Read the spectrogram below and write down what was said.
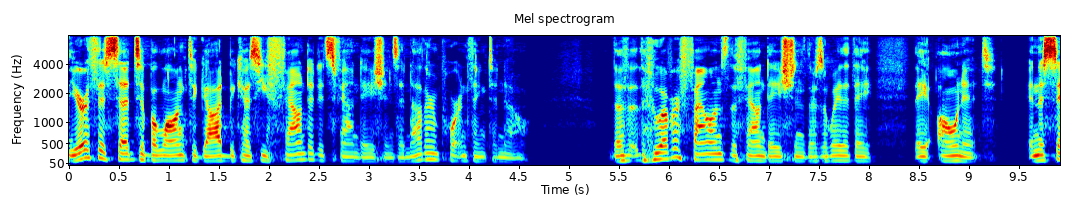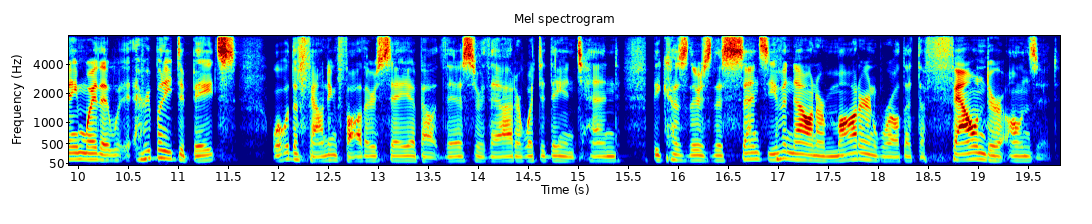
The earth is said to belong to God because he founded its foundations. Another important thing to know. The, the, whoever founds the foundations, there's a way that they, they own it. In the same way that everybody debates what would the founding fathers say about this or that, or what did they intend, because there's this sense, even now in our modern world, that the founder owns it.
